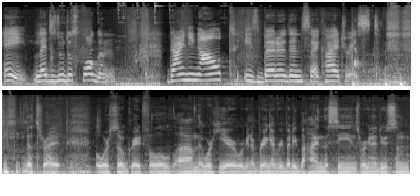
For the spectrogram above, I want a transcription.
hey, let's do the slogan dining out is better than psychiatrist. That's right. Well, we're so grateful um, that we're here. We're going to bring everybody behind the scenes. We're going to do some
